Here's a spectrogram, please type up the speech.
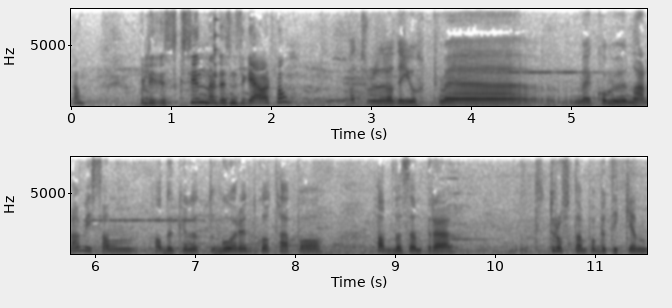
ja, politisk syn, men det syns ikke jeg i hvert fall. Hva tror du dere hadde gjort med, med kommunen her, da, hvis han hadde kunnet gå rundt, gått her på handlesenteret, truffet ham på butikken?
